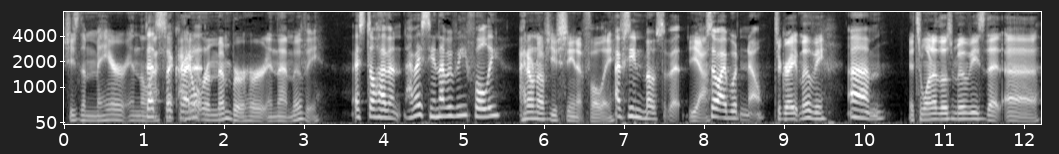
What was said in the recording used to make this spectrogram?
She's the mayor in the That's last. the Ac- I don't remember her in that movie. I still haven't have I seen that movie fully? I don't know if you've seen it fully. I've seen most of it. Yeah. So I wouldn't know. It's a great movie. Um It's one of those movies that, uh,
